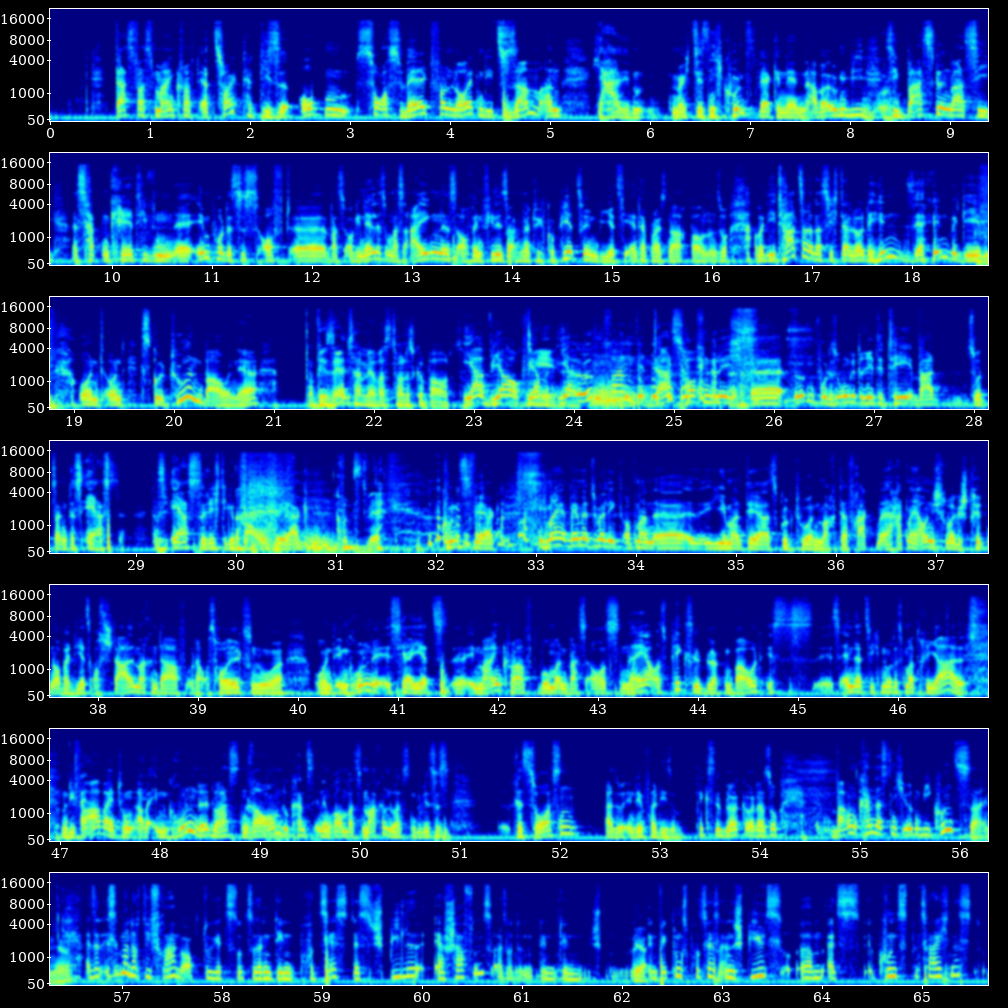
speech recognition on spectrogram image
das, was Minecraft erzeugt hat, diese Open Source Welt von Leuten, die zusammen an, ja, ich möchte jetzt nicht Kunstwerke nennen, aber irgendwie, mhm. sie basteln was, sie, es hat einen kreativen äh, Input, es ist oft äh, was Originelles und was Eigenes, auch wenn viele Sachen natürlich kopiert sind, wie jetzt die Enterprise nachbauen und so. Aber die Tatsache, dass sich da Leute hin, sehr hinbegeben und, und Skulpturen bauen, ja, wir selbst haben ja was Tolles gebaut. Ja, wir auch. Wir haben, ja, irgendwann wird das hoffentlich äh, irgendwo das umgedrehte T war sozusagen das erste, das erste richtige Bauwerk, Kunstwerk, Kunstwerk. Ich meine, wenn man jetzt überlegt, ob man äh, jemand, der Skulpturen macht, da fragt man, hat man ja auch nicht drüber gestritten, ob er die jetzt aus Stahl machen darf oder aus Holz nur. Und im Grunde ist ja jetzt äh, in Minecraft, wo man was aus, naja, aus Pixelblöcken baut, ist es, es ändert sich nur das Material und die also Verarbeitung. Aber im Grunde, du hast einen Raum, du kannst in dem Raum was machen, du hast ein gewisses Ressourcen, also in dem Fall diese Pixelblöcke oder so. Warum kann das nicht irgendwie Kunst sein? Ja? Also ist immer noch die Frage, ob du jetzt sozusagen den Prozess des Spieleerschaffens, also den, den, den ja. Entwicklungsprozess eines Spiels ähm, als Kunst bezeichnest.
